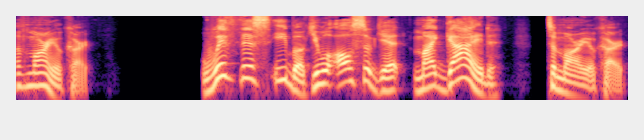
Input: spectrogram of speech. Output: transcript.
of Mario Kart. With this ebook, you will also get my guide to Mario Kart.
